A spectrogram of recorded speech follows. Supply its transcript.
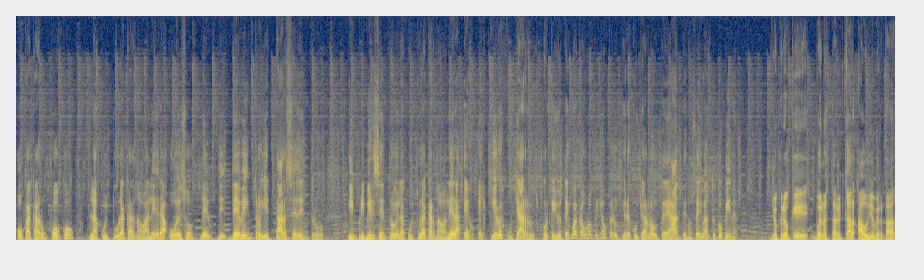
opacar un poco la cultura carnavalera o eso de- de- debe introyectarse dentro, imprimirse dentro de la cultura carnavalera? Es, es- quiero escucharlos, porque yo tengo acá una opinión, pero quiero escucharlos a ustedes antes. No sé, Iván, ¿tú qué opinas? Yo creo que, bueno, está el car audio, ¿verdad?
